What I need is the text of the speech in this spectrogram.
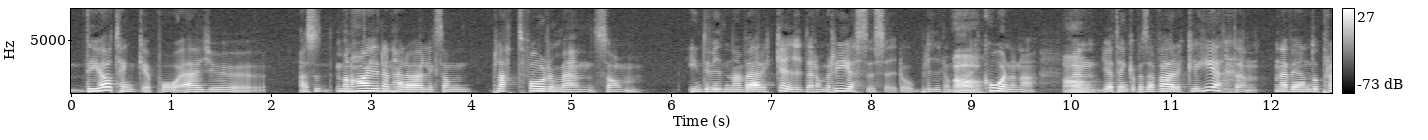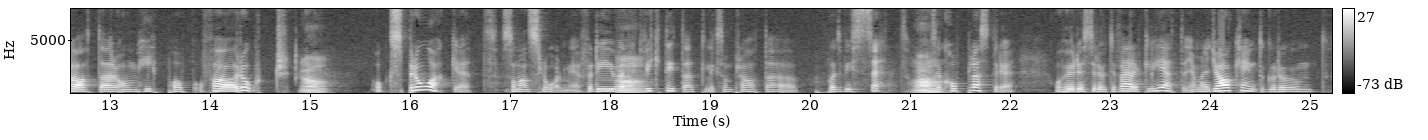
det jag tänker på är ju, alltså man har ju den här liksom plattformen som individerna verkar i, där de reser sig då, blir de här ikonerna. Ja. Men jag tänker på så här, verkligheten, när vi ändå pratar om hiphop och förort Ja, och språket som man slår med. För det är ju väldigt viktigt att liksom prata på ett visst sätt om man ska kopplas till det. Och hur det ser ut i verkligheten. Jag, menar, jag kan ju inte gå runt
